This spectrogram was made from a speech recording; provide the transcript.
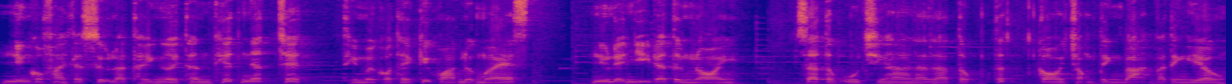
Nhưng có phải thật sự là thấy người thân thiết nhất chết thì mới có thể kích hoạt được MS? Như đệ nhị đã từng nói, gia tộc Uchiha là gia tộc rất coi trọng tình bạn và tình yêu.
